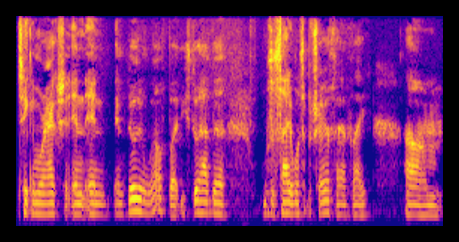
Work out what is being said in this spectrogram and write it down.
taking more action and, and, and building wealth. But you still have the society wants to portray us as like um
